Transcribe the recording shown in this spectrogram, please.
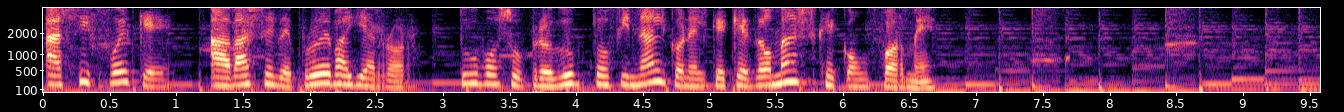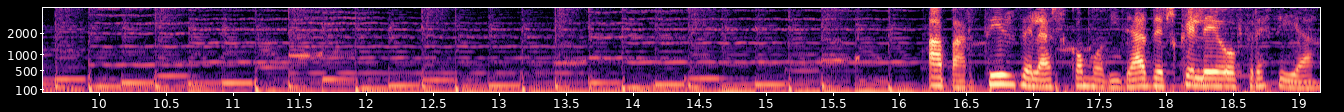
Así fue que, a base de prueba y error, tuvo su producto final con el que quedó más que conforme. A partir de las comodidades que le ofrecía,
